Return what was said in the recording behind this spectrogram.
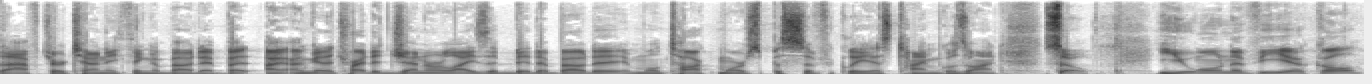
after to anything about it. But I, I'm going to try to generalize a bit about it, and we'll talk more specifically as time goes on. So you own a vehicle.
